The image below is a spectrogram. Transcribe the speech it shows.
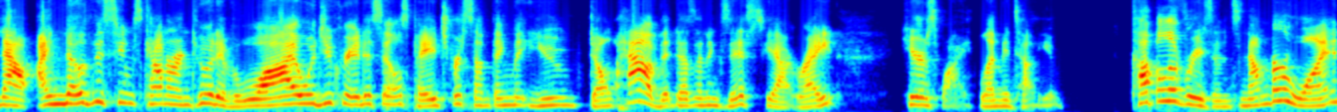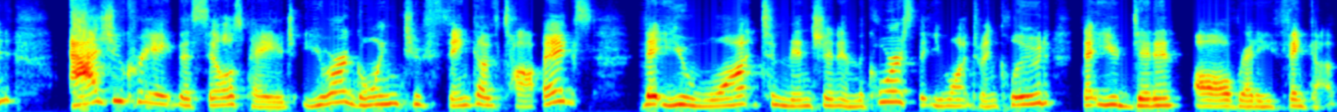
Now, I know this seems counterintuitive. Why would you create a sales page for something that you don't have that doesn't exist yet, right? Here's why. Let me tell you. Couple of reasons. Number one, as you create this sales page, you are going to think of topics that you want to mention in the course that you want to include that you didn't already think of.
